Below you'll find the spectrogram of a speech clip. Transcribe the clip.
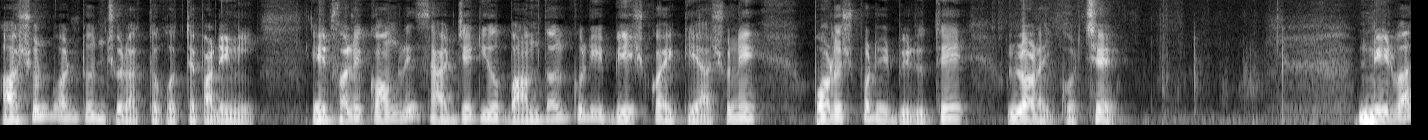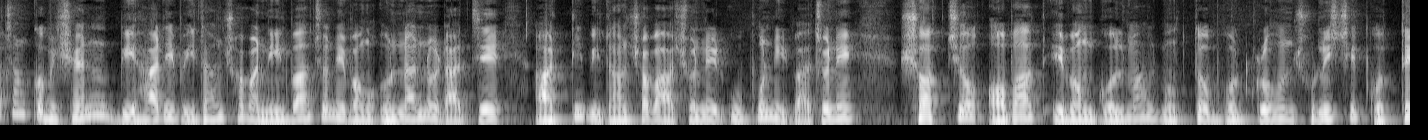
আসন বন্টন চূড়ান্ত করতে পারেনি। এর ফলে কংগ্রেস, আরজেডি ও বাম দলগুলি বেশ কয়েকটি আসনে পরস্পরের বিরুদ্ধে লড়াই করছে। নির্বাচন কমিশন বিহারে বিধানসভা নির্বাচন এবং অন্যান্য রাজ্যে আটটি বিধানসভা আসনের উপনির্বাচনে স্বচ্ছ, অবাধ এবং গোলমাল মুক্ত ভোট গ্রহণ সুনিশ্চিত করতে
